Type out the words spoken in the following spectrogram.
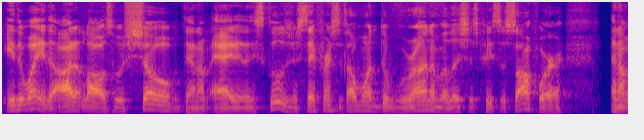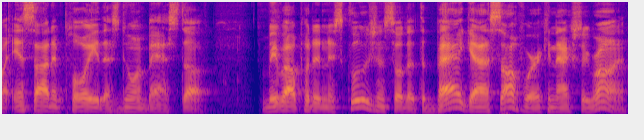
Either way, the audit logs will show that I'm adding an exclusion. Say, for instance, I wanted to run a malicious piece of software and I'm an inside employee that's doing bad stuff. Maybe I'll put an exclusion so that the bad guy software can actually run,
